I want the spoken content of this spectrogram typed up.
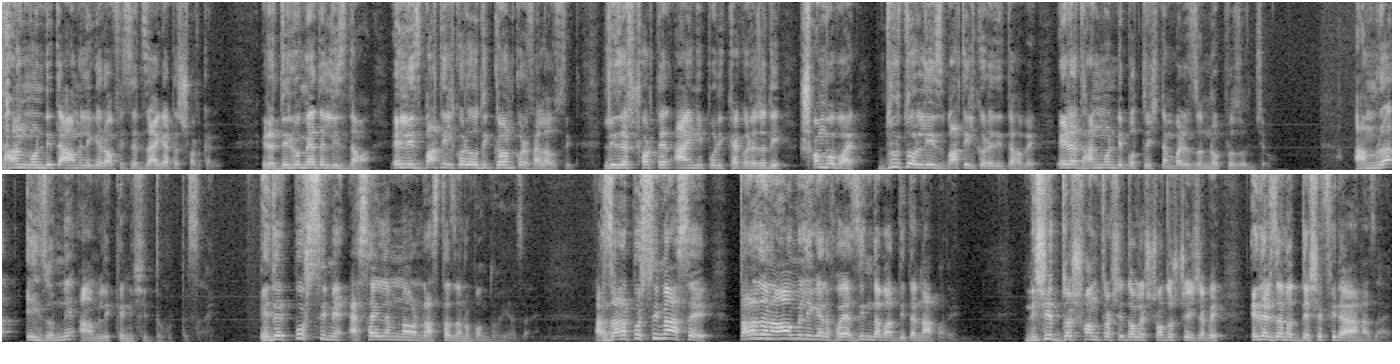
ধানমন্ডিতে আওয়ামী লীগের অফিসের জায়গাটা সরকারের। এটা দীর্ঘমেয়াদের লিজ নেওয়া। এই লিজ বাতিল করে অধিগ্রহণ করে ফেলা উচিত। লিজের শর্তের আইনি পরীক্ষা করে যদি সম্ভব হয়, দ্রুত লিজ বাতিল করে দিতে হবে। এটা ধানমন্ডি বত্রিশ নম্বরের জন্য প্রযোজ্য। আমরা এই জন্যে আওয়ামী লীগকে নিষিদ্ধ করতে চাই। এদের পশ্চিমে অ্যাসাইলাম নেওয়ার রাস্তা যেন বন্ধ হইয়া যায়। আর যারা পশ্চিমে আছে, তারা যেন আওয়ামী লীগের হয়ে জিন্দাবাদ দিতে না পারে। নিষিদ্ধ সন্ত্রাসী দলের সদস্য হিসেবে এদের যেন দেশে ফিরে আনা যায়।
